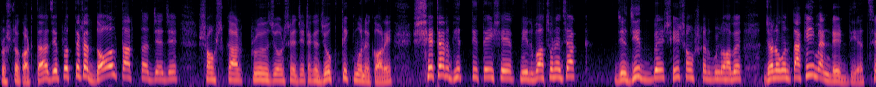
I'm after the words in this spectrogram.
প্রশ্নকর্তা, যে প্রত্যেকটা দল তার তার যে যে সংস্কার প্রয়োজন, সে যেটাকে যৌক্তিক মনে করে, সেটার ভিত্তিতেই সে নির্বাচনে যাক। যে জিতবে, সেই সংস্কারগুলো হবে। জনগণ তাকেই ম্যান্ডেট দিয়েছে।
